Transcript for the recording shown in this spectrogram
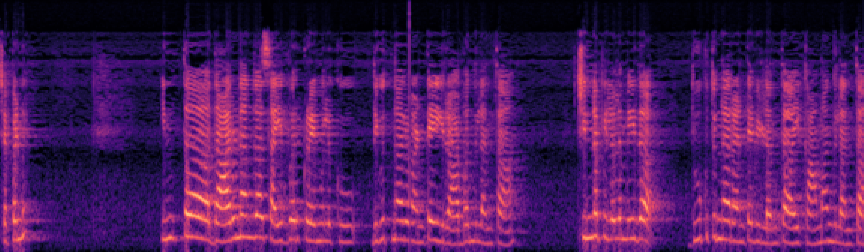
చెప్పండి. ఇంత దారుణంగా సైబర్ క్రైములకు దిగుతున్నారు అంటే ఈ రాబందులంతా చిన్న పిల్లల మీద దూకుతున్నారంటే వీళ్ళంతా ఈ కామాందులంతా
